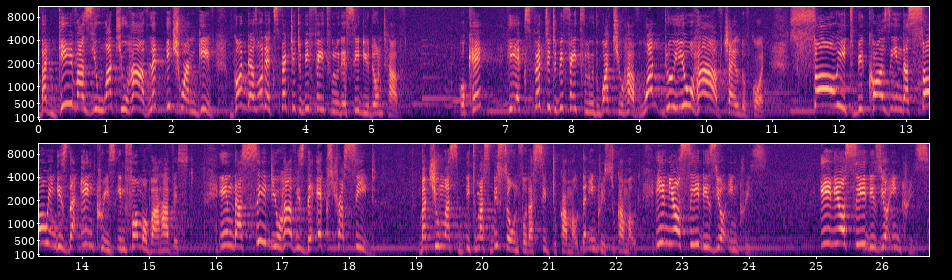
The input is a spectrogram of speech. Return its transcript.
But give as you what you have. Let each one give. God does not expect you to be faithful with a seed you don't have. Okay? He expects you to be faithful with what you have. What do you have, child of God? Sow it because in the sowing is the increase in form of a harvest. In the seed you have is the extra seed. But you must, it must be sown for the seed to come out, the increase to come out. In your seed is your increase. In your seed is your increase.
